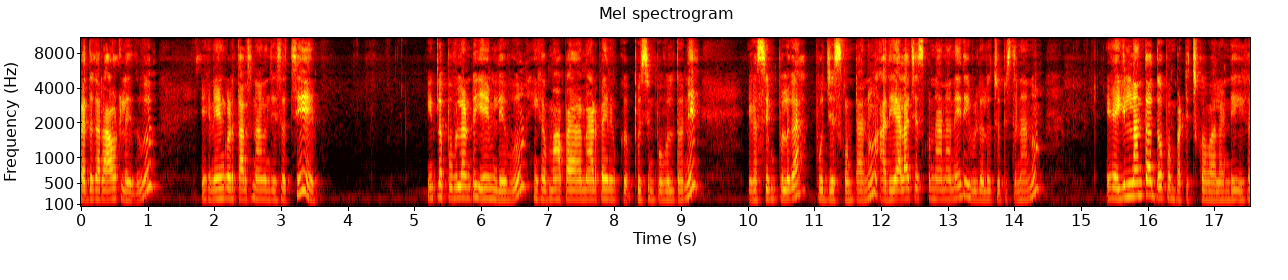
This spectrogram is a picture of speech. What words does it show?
పెద్దగా రావట్లేదు. ఇక నేను కూడా తలస్నానం చేసి వచ్చి ఇంట్లో పువ్వులు అంటూ ఏం లేవు. ఇక మా ప మేడపైన పూసిన పువ్వులతోనే ఇక సింపుల్గా పూజ చేసుకుంటాను. అది ఎలా చేసుకున్నాను అనేది ఈ వీడియోలో చూపిస్తున్నాను. ఇక ఇల్లంతా ధూపం పట్టించుకోవాలండి. ఇక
